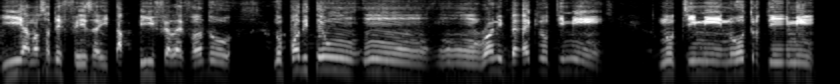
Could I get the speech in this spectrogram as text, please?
E a nossa defesa aí tá pífia, levando. Não pode ter um, um, um running back no time. No time. No outro time.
